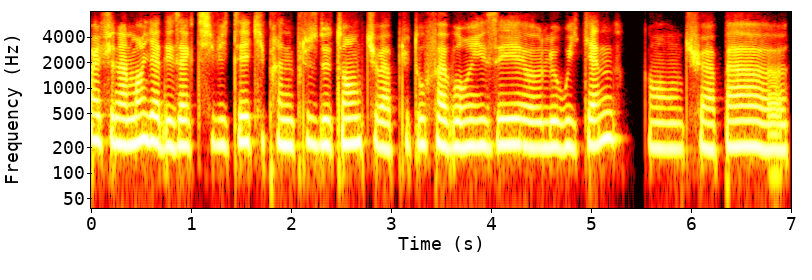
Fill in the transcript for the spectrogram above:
Ouais, finalement, il y a des activités qui prennent plus de temps que tu vas plutôt favoriser, le week-end quand tu as pas,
